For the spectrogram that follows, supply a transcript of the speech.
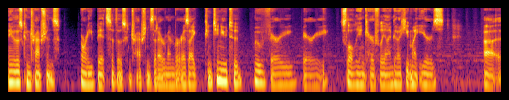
any of those contraptions or any bits of those contraptions that I remember as I continue to move very, very slowly and carefully, and I'm gonna keep my ears uh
